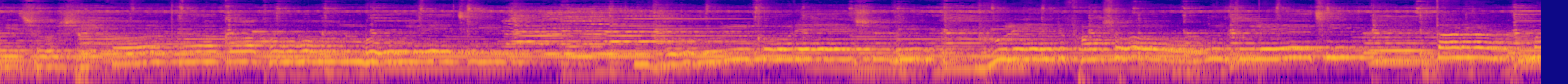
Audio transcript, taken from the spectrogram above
গেছো সে কথা কখন ভুলেছি? ভুল করে শুধু ভুলের ফসল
